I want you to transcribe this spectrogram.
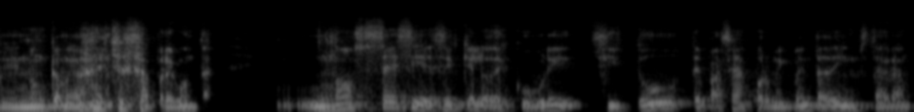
Nunca me habían hecho esa pregunta. No sé si decir que lo descubrí. Si tú te paseas por mi cuenta de Instagram,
